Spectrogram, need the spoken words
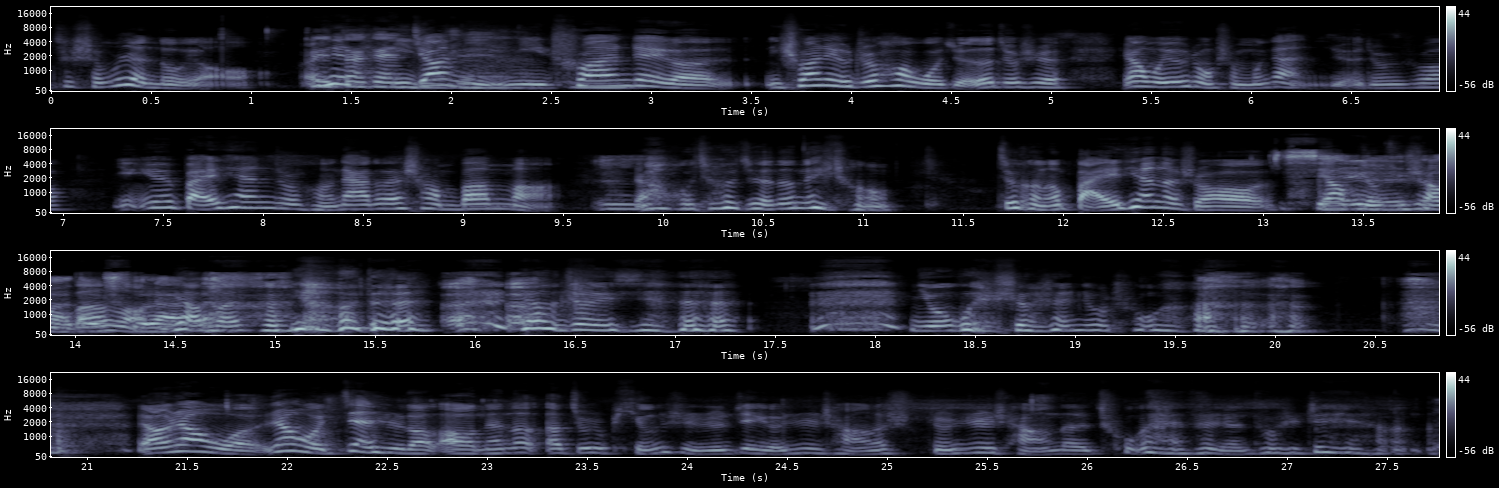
就什么人都有，而且你知道你你说完嗯这个，你穿这个之后，我觉得就是让我有一种什么感觉，就是说，因因为白天就是可能大家都在上班嘛，嗯，然后我就觉得那种就可能白天的时候，闲要么就去上班都出来要了么 要么对，要么就一些 牛鬼蛇神就出来了。然后让我让我见识到了哦，难道啊就是平时这个日常的就日常的出来的人都是这样的？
